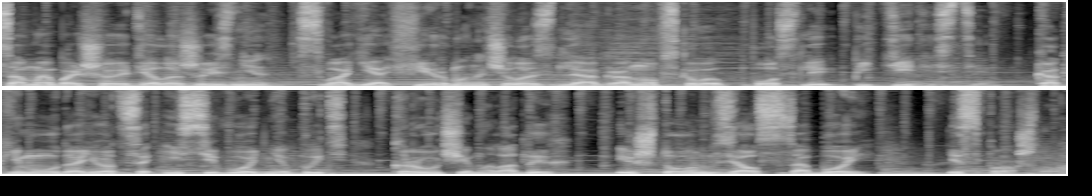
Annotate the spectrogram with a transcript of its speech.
Самое большое дело жизни, своя фирма, началось для Аграновского после 50. Как ему удается и сегодня быть круче молодых, и что он взял с собой из прошлого.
